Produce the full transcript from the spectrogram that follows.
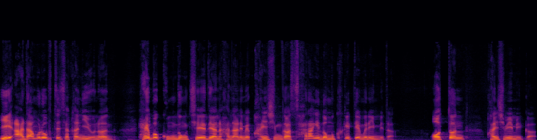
이 아담으로부터 시작한 이유는 회복 공동체에 대한 하나님의 관심과 사랑이 너무 크기 때문입니다. 어떤 관심입니까?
